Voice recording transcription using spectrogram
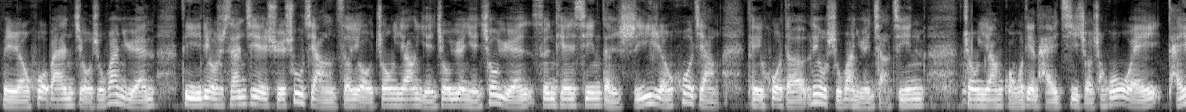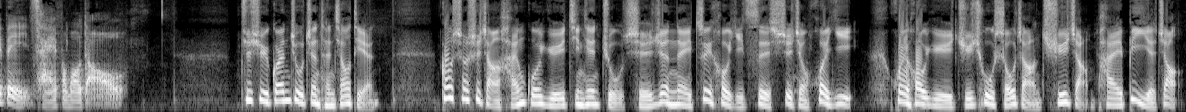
每人获颁九十万元。第六十三届学术奖则有中央研究院研究员孙天心等十一人获奖，可以获得六十万元奖金。中央广播电台记者陈国维台北采访报道。继续关注政坛焦点，高雄市长韩国瑜今天主持任内最后一次市政会议，会后与局处首长、区长拍毕业照。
